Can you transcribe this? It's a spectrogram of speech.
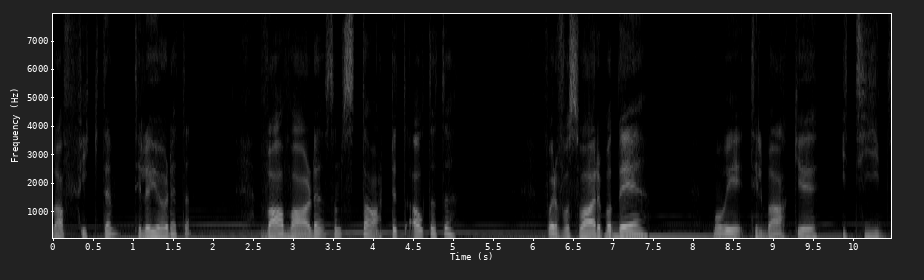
hva fikk dem til å gjøre dette? Hva var det som startet alt dette? For å få svaret på det må vi tilbake i tid.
